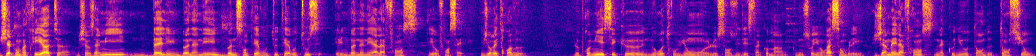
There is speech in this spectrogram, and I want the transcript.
Mes chers compatriotes, mes chers amis, une belle et une bonne année, une bonne santé à vous toutes et à vous tous, et une bonne année à la France et aux Français. Et j'aurai trois vœux. Le premier, c'est que nous retrouvions le sens du destin commun, que nous soyons rassemblés. Jamais la France n'a connu autant de tensions,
